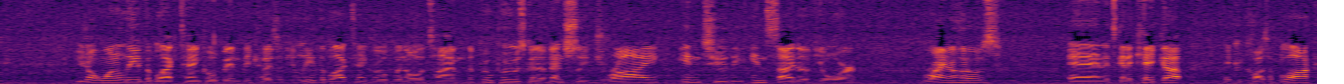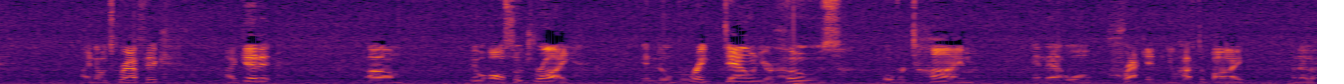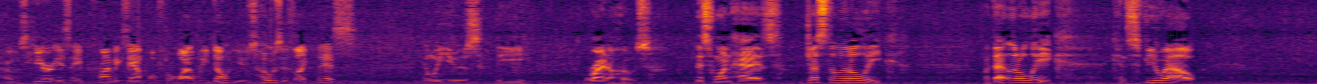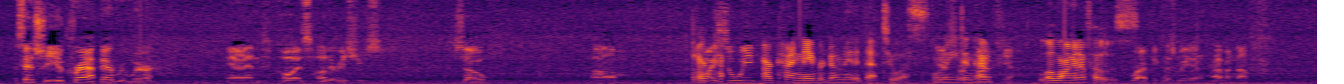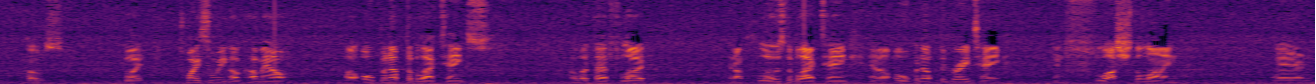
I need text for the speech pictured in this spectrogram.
you don't want to leave the black tank open because if you leave the black tank open all the time, the poo-poo is going to eventually dry into the inside of your rhino hose and it's going to cake up. It could cause a block. I know it's graphic. I get it. Um, it will also dry and it'll break down your hose over time and that will crack it and you'll have to buy another hose. Here is a prime example for why we don't use hoses like this and we use the Rhino hose. This one has just a little leak, but that little leak can spew out essentially your crap everywhere and cause other issues. So, um, But our, twice ki- a week. our kind neighbor donated that to us when Yes, we didn't kind- have yeah. a long enough hose. Right, because we didn't have enough hose. But twice a week I'll come out, I'll open up the black tanks, I'll let that flood, and I'll close the black tank and I'll open up the gray tank and flush the line. And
